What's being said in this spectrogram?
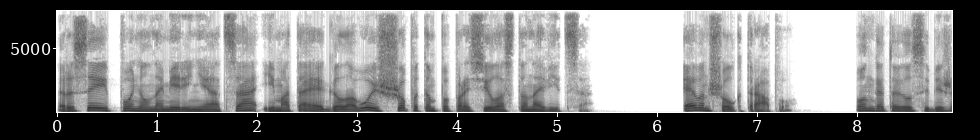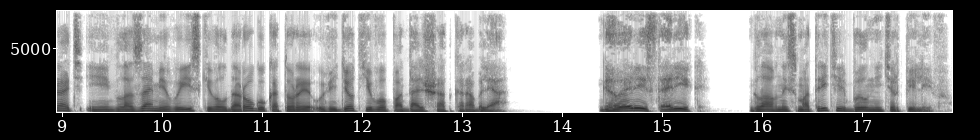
Ресей понял намерение отца и, мотая головой, шепотом попросил остановиться. Эван шел к трапу. Он готовился бежать и глазами выискивал дорогу, которая уведет его подальше от корабля. «Говори, старик!» Главный смотритель был нетерпелив.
